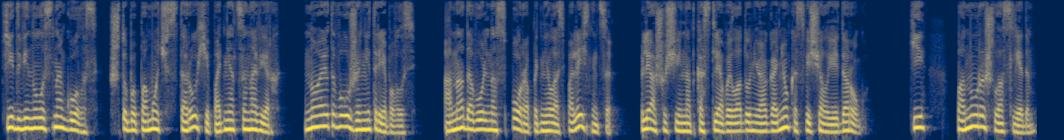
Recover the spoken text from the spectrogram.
Ки двинулась на голос, чтобы помочь старухе подняться наверх, но этого уже не требовалось. Она довольно споро поднялась по лестнице, пляшущий над костлявой ладонью огонек освещал ей дорогу. Ки понуро шла следом.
